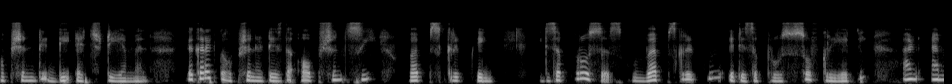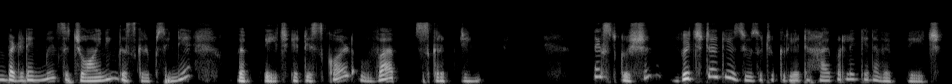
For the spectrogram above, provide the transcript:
option D DHTML. The correct option it is the option C web scripting. It is a process. Web scripting it is a process of creating and embedding means joining the scripts in a web page. It is called web scripting. Next question, which tag is used to create a hyperlink in a web page?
